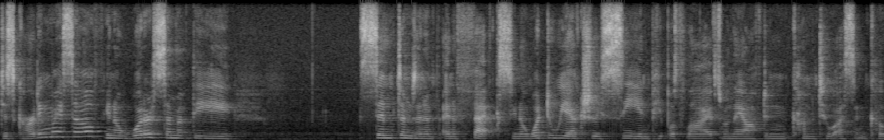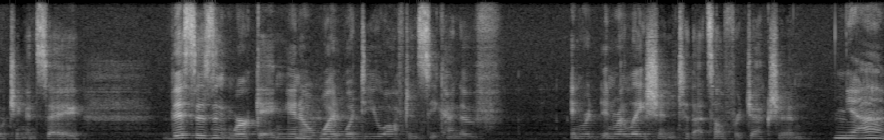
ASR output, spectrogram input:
discarding myself? You know, what are some of the symptoms and, and effects? You know, what do we actually see in people's lives when they often come to us in coaching and say, This isn't working? You know, mm-hmm. what, what do you often see kind of in, re- in relation to that self rejection? Yeah,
